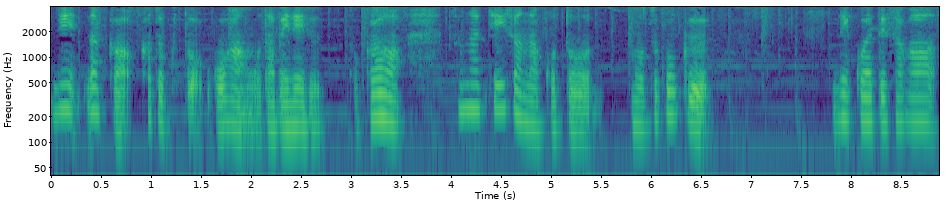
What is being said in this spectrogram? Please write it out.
で、なんか家族とご飯を食べれるとか、そんな小さなこともすごく、で、こうやって探、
